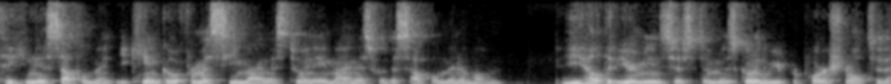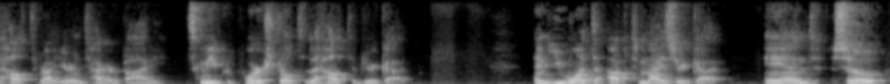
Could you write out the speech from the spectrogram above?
taking a supplement, you can't go from a C minus to an A minus with a supplement alone. The health of your immune system is going to be proportional to the health throughout your entire body. It's going to be proportional to the health of your gut and you want to optimize your gut. And so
